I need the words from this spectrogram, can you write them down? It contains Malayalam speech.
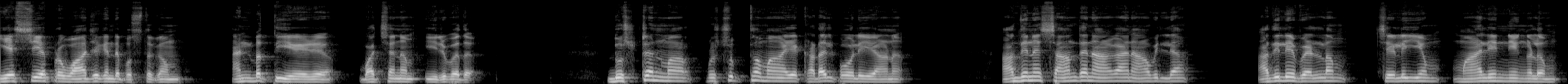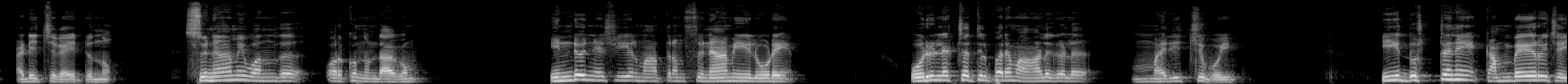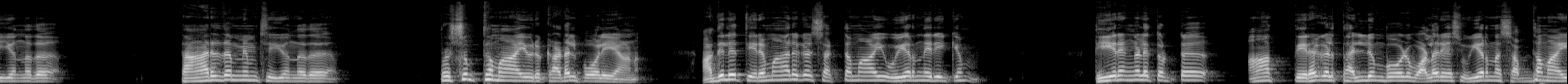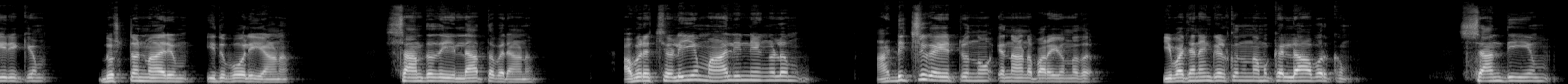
യശ്യ പ്രവാചകന്റെ പുസ്തകം അൻപത്തിയേഴ് വചനം ഇരുപത്. ദുഷ്ടന്മാർ പ്രക്ഷുബ്ധമായ കടൽ പോലെയാണ്. അതിന് ശാന്തനാകാനാവില്ല. അതിലെ വെള്ളം ചെളിയും മാലിന്യങ്ങളും അടിച്ചു കയറ്റുന്നു. സുനാമി വന്നത് ഓർക്കുന്നുണ്ടാകും. ഇന്തോനേഷ്യയിൽ മാത്രം സുനാമിയിലൂടെ ഒരു ലക്ഷത്തിൽ പരം ആളുകൾ മരിച്ചുപോയി. ഈ ദുഷ്ടനെ കമ്പയർ ചെയ്യുന്നത് താരതമ്യം ചെയ്യുന്നത് പ്രക്ഷുബ്ധമായ ഒരു കടൽ പോലെയാണ്. അതിലെ തിരമാലകൾ ശക്തമായി ഉയർന്നിരിക്കും. തീരങ്ങളെ തൊട്ട് ആ തിരകൾ തല്ലുമ്പോൾ വളരെ ഉയർന്ന ശബ്ദമായിരിക്കും. ദുഷ്ടന്മാരും ഇതുപോലെയാണ്. ശാന്തതയില്ലാത്തവരാണ്. അവർ ചെളിയും മാലിന്യങ്ങളും അടിച്ചു കയറ്റുന്നു എന്നാണ് പറയുന്നത്. ഈ വചനം കേൾക്കുന്ന നമുക്കെല്ലാവർക്കും ശാന്തിയും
